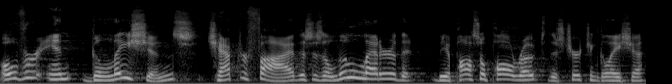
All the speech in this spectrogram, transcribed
Over in Galatians chapter 5, this is a little letter that the Apostle Paul wrote to this church in Galatia.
